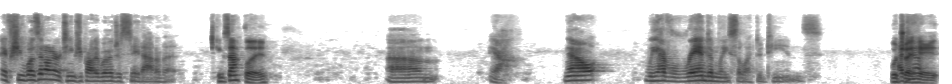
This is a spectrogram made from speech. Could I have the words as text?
if she wasn't on her team, she probably would have just stayed out of it. Exactly. Um, yeah. Now we have randomly selected teams. Which I I, hate.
